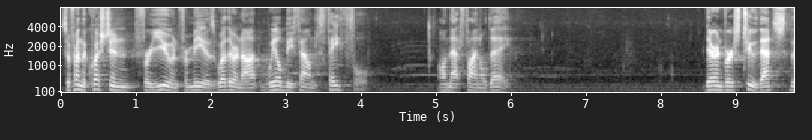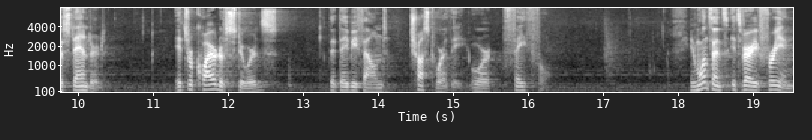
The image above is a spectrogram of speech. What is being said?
So, friend, the question for you and for me is whether or not we'll be found faithful on that final day. There in verse 2, that's the standard. It's required of stewards that they be found trustworthy or faithful. In one sense, it's very freeing.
